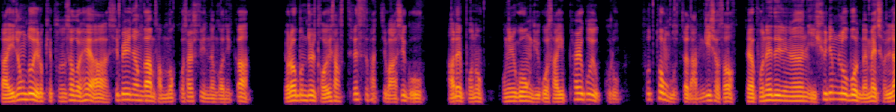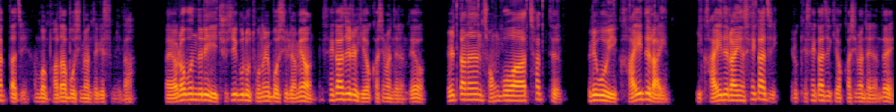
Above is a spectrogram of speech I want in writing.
자, 이 정도 이렇게 분석을 해야 11년간 밥 먹고 살 수 있는 거니까 여러분들 더 이상 스트레스 받지 마시고 아래 번호 010-6542-8969로 소통 문자 남기셔서 제가 보내드리는 이 휴림 로봇 매매 전략까지 한번 받아보시면 되겠습니다. 자, 여러분들이 이 주식으로 돈을 버시려면 세 가지를 기억하시면 되는데요. 일단은 정보와 차트 그리고 이 가이드라인 이 가이드라인 세 가지 이렇게 세 가지 기억하시면 되는데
